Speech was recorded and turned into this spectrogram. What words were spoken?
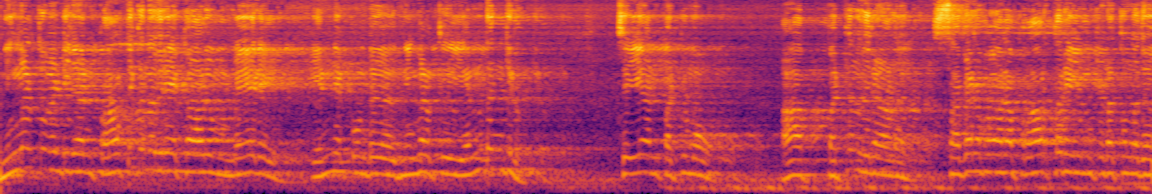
നിങ്ങൾക്ക് വേണ്ടി ഞാൻ പ്രാർത്ഥിക്കുന്നതിനേക്കാളും മേലെ എന്നെ കൊണ്ട് നിങ്ങൾക്ക് എന്തെങ്കിലും ചെയ്യാൻ പറ്റുമോ? ആ പറ്റുന്നതിനാണ് സകലമാന പ്രാർത്ഥനയും കിടക്കുന്നത്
